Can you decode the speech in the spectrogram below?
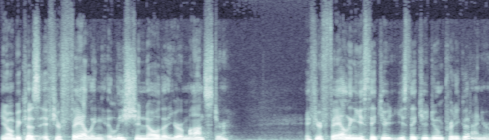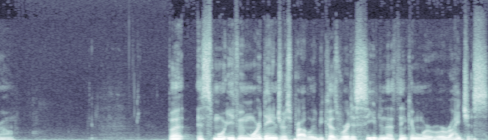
You know, because if you're failing, at least you know that you're a monster. If you're failing, you think you're, you think you're doing pretty good on your own. But it's more, even more dangerous, probably, because we're deceived into thinking we're, we're righteous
